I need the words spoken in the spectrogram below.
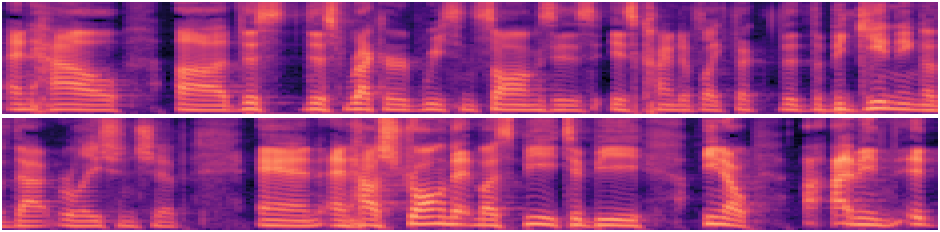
and how uh, this this record, Recent Songs, is is kind of like the, the the beginning of that relationship and and how strong that must be to be, you know, I I mean it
